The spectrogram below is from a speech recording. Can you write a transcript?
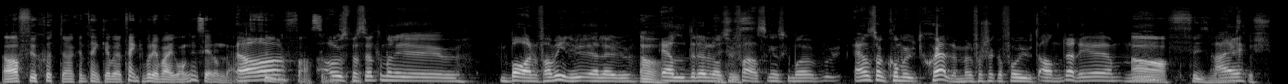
ja, fy sjutton, jag kan tänka på, jag tänker på det varje gång jag ser dem där. Ja, fasen. och speciellt om man är barnfamilj eller Ja, äldre eller något. Hur fasiken ska man... En som kommer ut själv men försöka få ut andra. Det är... Mm. Ja, fy vad Nej. Usch.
